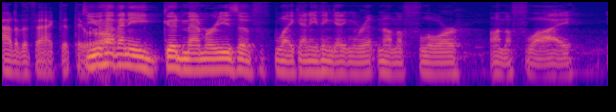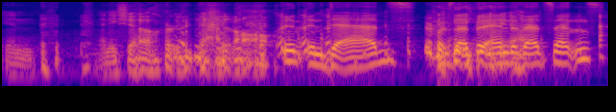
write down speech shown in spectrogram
out of the fact that they Do you all- have any good memories of like anything getting written on the floor on the fly in any show or not at all? in, in dads? Was that the end of that sentence?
